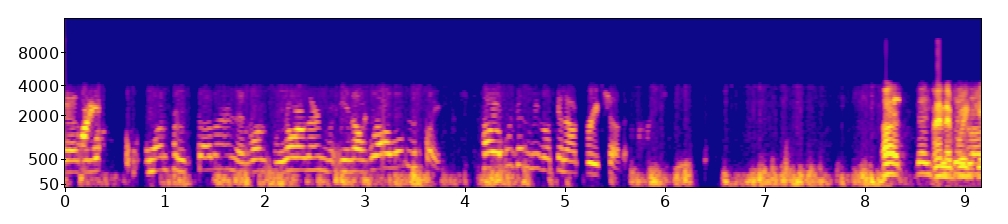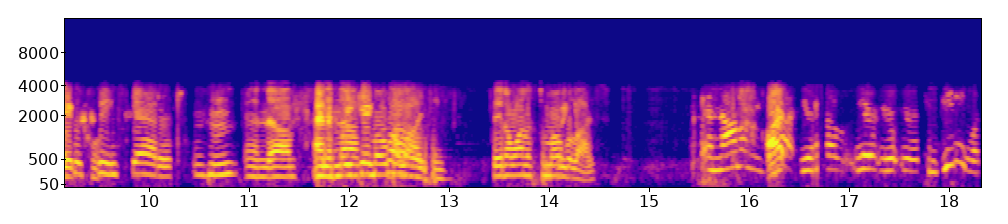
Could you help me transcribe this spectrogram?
and one from Southern and one from Northern. You know, we're all over the place. How are we going to be looking out for each other? Uh, they, and if they we love get us cl- being scattered, hmm and um, And and if we not get mobilizing. They don't want us to If we- mobilize. And not only I- that, you have you're, you're you're competing with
